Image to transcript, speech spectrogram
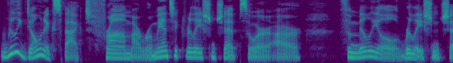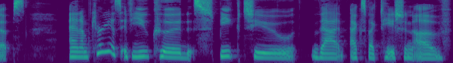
really don't expect from our romantic relationships or our familial relationships. And I'm curious if you could speak to that expectation of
